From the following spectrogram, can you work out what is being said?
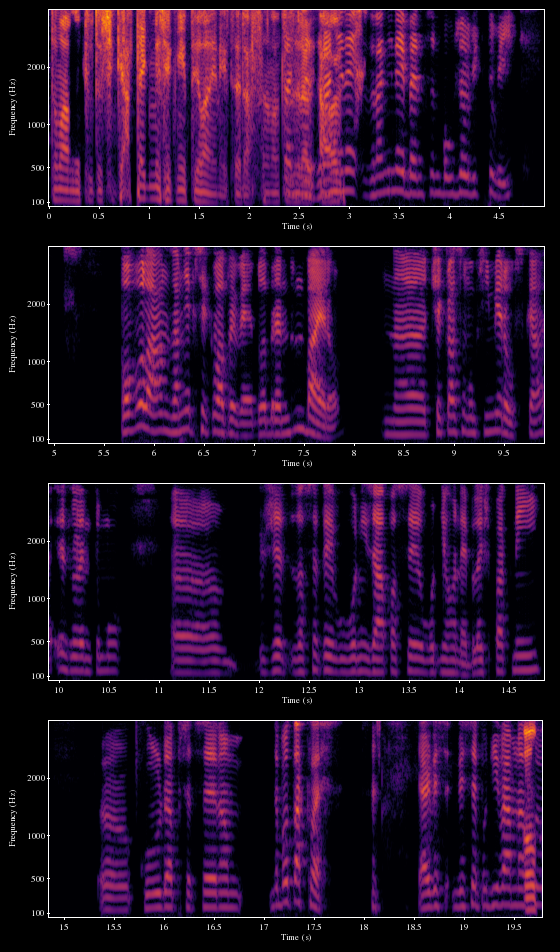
to máme tu útočníky. A teď mi řekni ty liney, teda jsem na to Takže zvědavý. Ale zraněný, zraněný Benson, bohužel week to week. Povolán za mě překvapivě byl Brandon Byron. Čekal jsem upřímně Rouska, i vzhledem tomu, že zase ty úvodní zápasy od něho nebyly špatný. Eh, Kulda přece jenom, nebo takhle. Já když, když se podívám na po, tu.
